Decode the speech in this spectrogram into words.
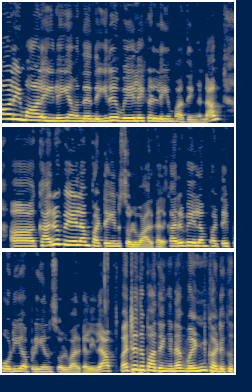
காலை மாலையிலேயே வந்து இந்த இரு வேலைகள்லையும் பார்த்திங்கன்னா கருவேலம் பட்டைன்னு சொல்லுவார்கள். கருவேலம் பட்டை பொடி அப்படின்னு சொல்வார்கள் இல்லையா? மற்றது பார்த்தீங்கன்னா வெண்கடுகு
